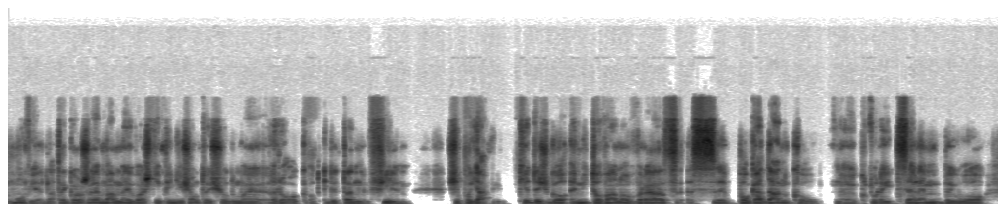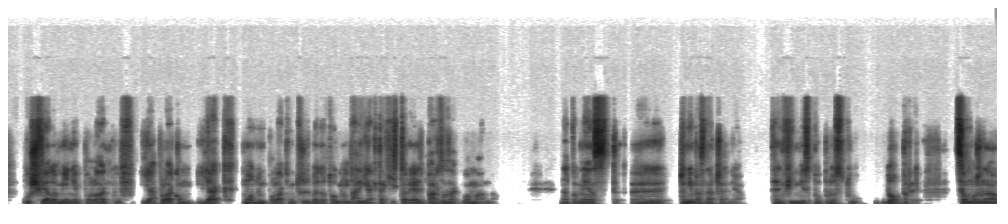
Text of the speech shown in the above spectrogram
mówię? Dlatego, że mamy właśnie 57 rok, od kiedy ten film się pojawił. Kiedyś go emitowano wraz z pogadanką, e, której celem było uświadomienie Polaków, ja Polakom, jak młodym Polakom, którzy będą to oglądali, jak ta historia jest bardzo zakłamana. Natomiast e, to nie ma znaczenia ten film jest po prostu dobry. Co można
